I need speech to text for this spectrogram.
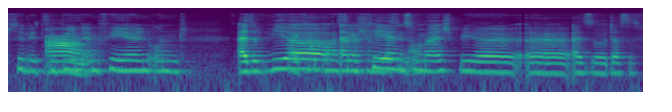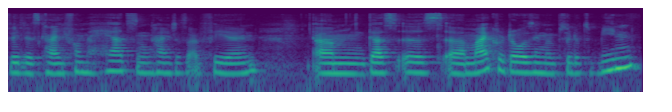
Psilocybin Ah. empfehlen und Also wir ja empfehlen bisschen zum Beispiel, äh, also das ist wirklich, das kann ich vom Herzen, kann ich das empfehlen. Ähm, das ist äh, Microdosing mit Psilocybin,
